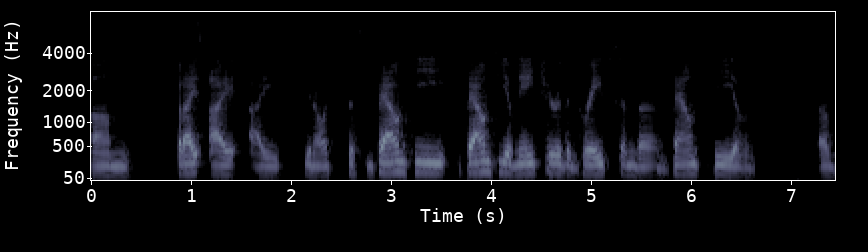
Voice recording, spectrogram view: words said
Um, but I, I, I, you know, it's this bounty, bounty of nature, the grapes, and the bounty of, of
